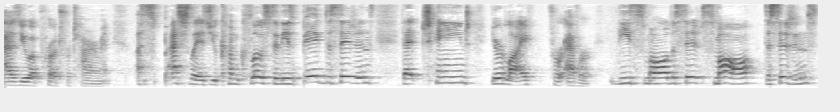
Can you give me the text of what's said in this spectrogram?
as you approach retirement, especially as you come close to these big decisions that change your life forever. These small, deci- small decisions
